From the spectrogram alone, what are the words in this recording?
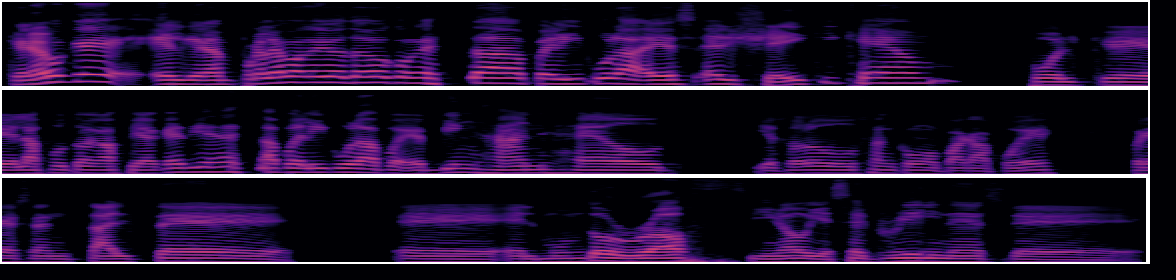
Creo que el gran problema que yo tengo con esta película es el shaky cam, porque la fotografía que tiene esta película pues, es bien handheld y eso lo usan como para pues presentarte eh, el mundo rough, you know, y ese grittiness de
